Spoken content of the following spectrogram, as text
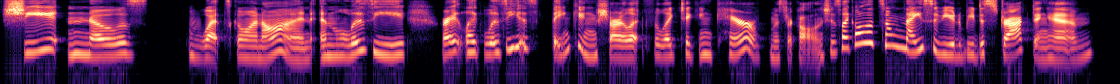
she knows what's going on. And Lizzie, right? Like Lizzie is thanking Charlotte for like taking care of Mr. Collins. She's like, "Oh, that's so nice of you to be distracting him."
